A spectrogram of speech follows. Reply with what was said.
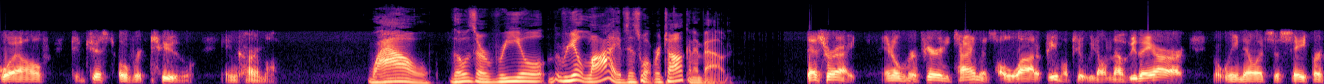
12 to just over 2 in Carmel. Wow, those are real real lives is what we're talking about. That's right and over a period of time, it's a lot of people too. We don't know who they are, but we know it's a safer.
